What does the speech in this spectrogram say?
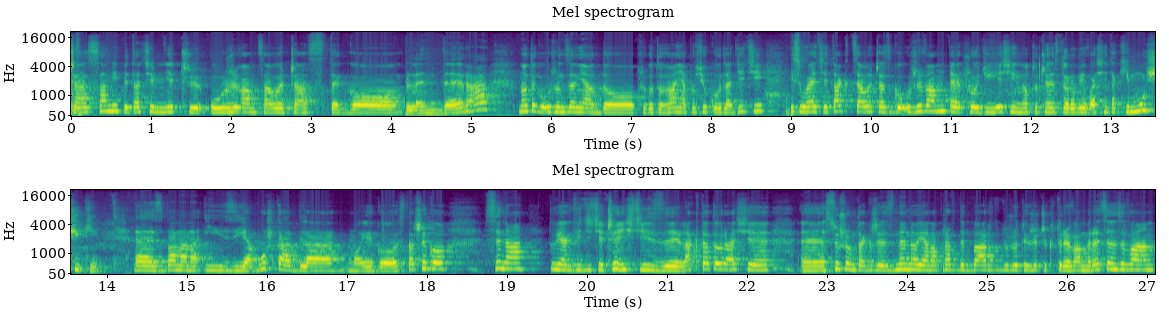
Czasami pytacie mnie, czy używam cały czas tego blendera, no tego urządzenia do przygotowywania posiłków dla dzieci. I słuchajcie, tak, cały czas go używam. Jak przychodzi jesień, no to często robię właśnie takie musiki e, z banana i z jabłuszka dla mojego starszego syna. Tu jak widzicie części z laktatora się e, suszą, także z Neno ja naprawdę bardzo dużo tych rzeczy, które Wam recenzowałam,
